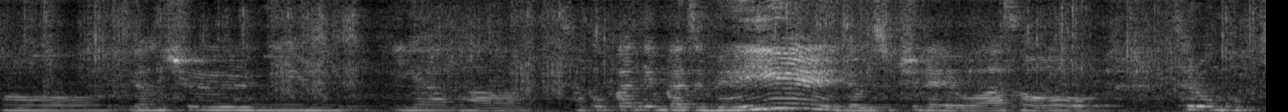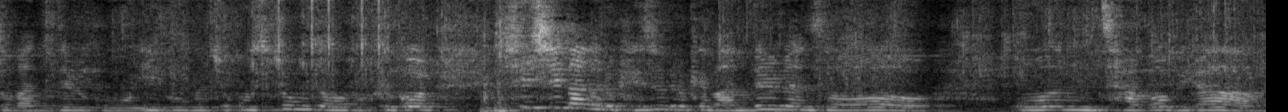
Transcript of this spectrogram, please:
어, 연출님 이하 다 작곡가님까지 매일 연습실에 와서 새로운 곡도 만들고 이 곡을 조금 수정도 하고 그걸 실시간으로 계속 이렇게 만들면서 온 작업이라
